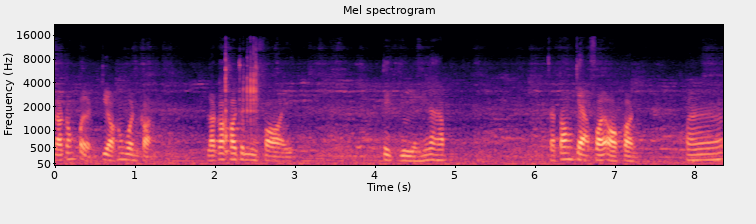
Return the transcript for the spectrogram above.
เราต้องเปิดเกลียวข้างบนก่อน แล้วก็เขาจะมีฟอยล์ติดอยู่อย่างนี้นะครับ จะต้องแกะฟอยล์ออกก่อนปั๊บ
